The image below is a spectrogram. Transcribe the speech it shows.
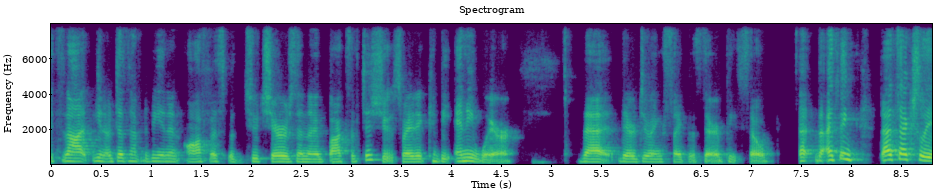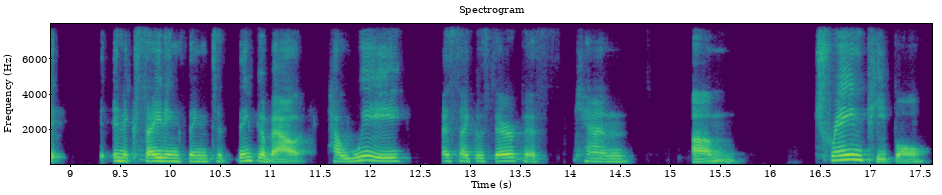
It's not, you know, it doesn't have to be in an office with two chairs and a box of tissues, right? It can be anywhere that they're doing psychotherapy. So I think that's actually an exciting thing to think about how we as psychotherapists can um, train people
